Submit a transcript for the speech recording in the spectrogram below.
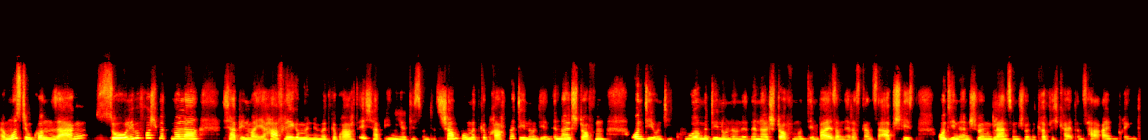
Er muss dem Kunden sagen, so, liebe Frau Schmidt-Müller, ich habe Ihnen mal Ihr Haarpflegemenü mitgebracht, ich habe Ihnen hier dies und das Shampoo mitgebracht mit den und den Inhaltsstoffen und die und die Kur mit den und den Inhaltsstoffen und dem Balsam, der das Ganze abschließt und Ihnen einen schönen Glanz und schöne Griffigkeit ins Haar reinbringt.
